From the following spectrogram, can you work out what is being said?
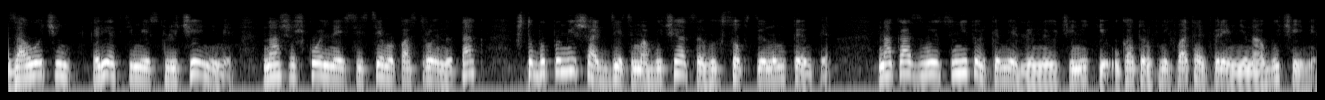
За очень редкими исключениями наша школьная система построена так, чтобы помешать детям обучаться в их собственном темпе. Наказываются не только медленные ученики, у которых не хватает времени на обучение,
